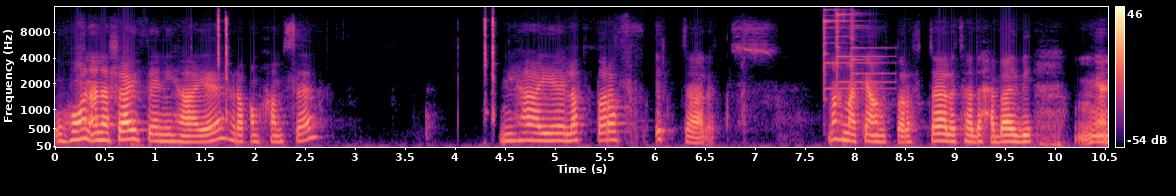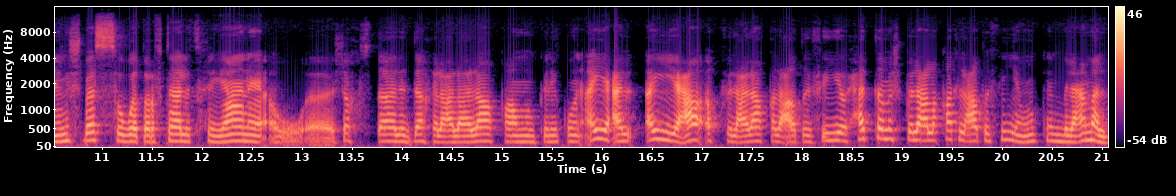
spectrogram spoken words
وهون أنا شايفة نهاية رقم خمسة. نهاية للطرف الثالث. مهما كان الطرف الثالث هذا حبايبي يعني مش بس هو طرف ثالث خيانة أو آه، شخص ثالث داخل على علاقة ممكن يكون أي أي عائق في العلاقة العاطفية وحتى مش بالعلاقات العاطفية ممكن بالعمل.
